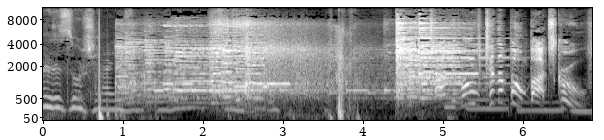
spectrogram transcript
Es ist so scheiße. Time to move to the boombox groove.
